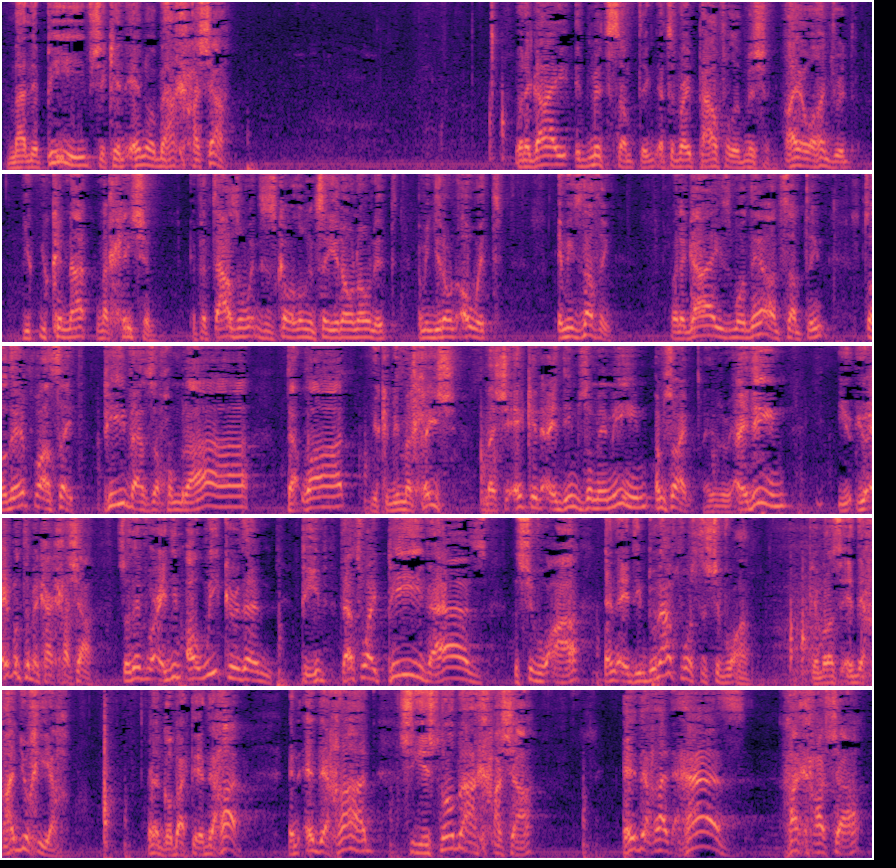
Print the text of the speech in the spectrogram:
Ma lepiv sheken eno behachasha. When a guy admits something, that's a very powerful admission. I owe a hundred you, you cannot macheshim. If a thousand witnesses come along and say you don't own it, I mean you don't owe it, it means nothing. When a guy is modeh on something, so therefore I'll say, piv has a chumrah, that what? You can be machish. Mashi'ekin edim zomemim, I'm sorry, edim, you, you're able to make hakasha. So therefore edim are weaker than piv. That's why piv has the shivu'ah, and edim do not force the shivu'ah. Okay, but edehad yuchiyah. Go back to edehad an edehad sheyishno be'achasha. Edehad has hachasha.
